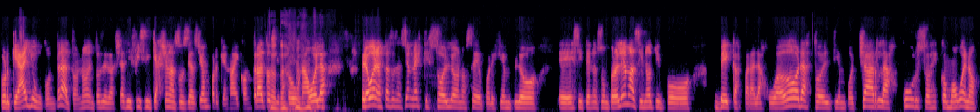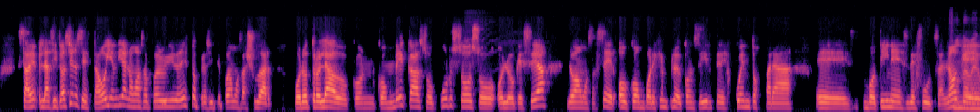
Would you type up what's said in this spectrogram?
porque hay un contrato, ¿no? Entonces allá es difícil que haya una asociación porque no hay contratos y es toda una bola. Pero bueno, esta asociación no es que solo, no sé, por ejemplo, eh, si tenés un problema, sino tipo becas para las jugadoras, todo el tiempo charlas, cursos, es como, bueno, la situación es esta, hoy en día no vas a poder vivir de esto, pero si te podemos ayudar por otro lado con, con becas o cursos o, lo que sea, lo vamos a hacer. O con, por ejemplo, conseguirte descuentos para eh, botines de futsal, ¿no? Que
